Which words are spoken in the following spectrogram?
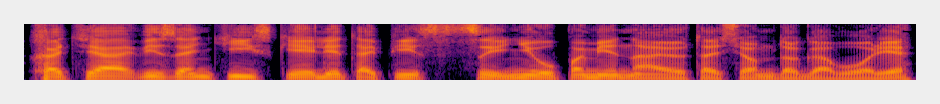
Хотя византийские летописцы не упоминают о сём договоре,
